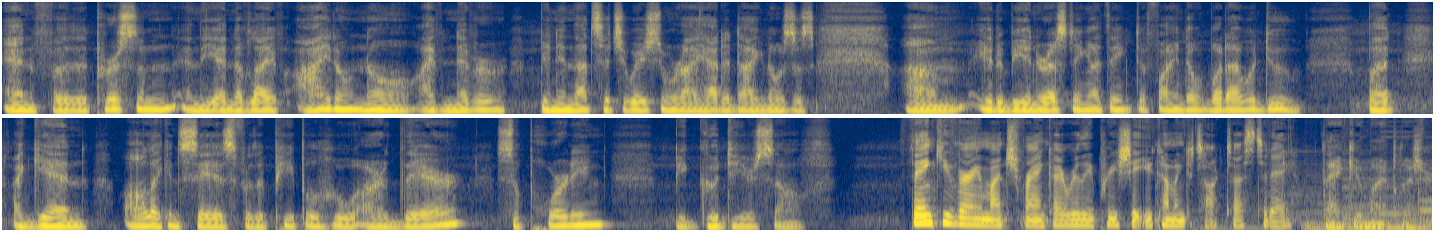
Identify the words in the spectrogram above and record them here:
And for the person in the end of life, I don't know. I've never been in that situation where I had a diagnosis. Um, it would be interesting, I think, to find out what I would do. But again, all I can say is for the people who are there supporting, be good to yourself. Thank you very much, Frank. I really appreciate you coming to talk to us today. Thank you. My pleasure.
